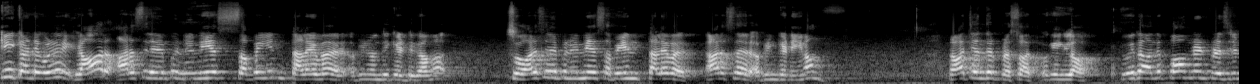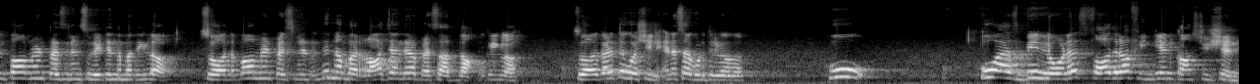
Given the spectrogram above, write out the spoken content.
கீழ்கண்டகளில் யார் அரசியலமைப்பு நிர்ணய சபையின் தலைவர் அப்படின்னு வந்து கேட்டிருக்காங்க. ஸோ அரசியலமைப்பு நிர்ணய சபையின் தலைவர் யார் சார் அப்படின்னு கேட்டிங்கன்னா ராஜேந்திர பிரசாத் ஓகேங்களா? இவர் வந்து பர்மனன்ட் பிரசிடென்ட் பர்மனன்ட் பிரசிடென்ட் சொல்லிட்டு இருந்தோம் பார்த்தீங்களா ஸோ அந்த பர்மனன்ட் பிரசிடென்ட் வந்து நம்ம ராஜேந்திர பிரசாத் தான் ஓகேங்களா? ஸோ அதுக்கு அடுத்த கொஸ்டின் என்ன சார் கொடுத்துருக்காங்க? Who who has been known as father of Indian constitution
